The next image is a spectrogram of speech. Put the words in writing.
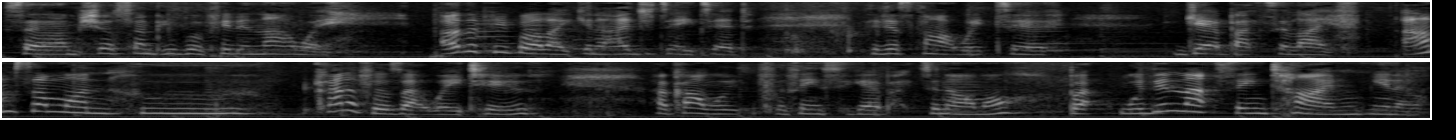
So I'm sure some people are feeling that way. Other people are like you know agitated. They just can't wait to get back to life. I'm someone who kind of feels that way too. I can't wait for things to get back to normal. But within that same time, you know,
